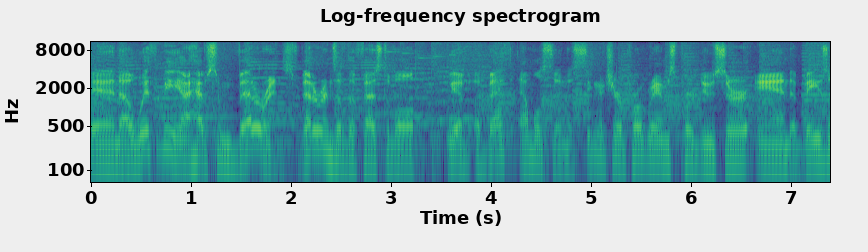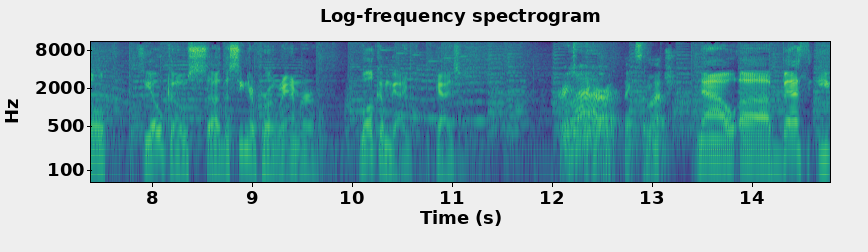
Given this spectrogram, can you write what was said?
And uh, with me, I have some veterans, veterans of the festival. We have Beth Emelson, the signature programs producer, and Basil Tsiokos, uh, the senior programmer. Welcome, guys. guys. Great to be here. Thanks so much. Now, uh, Beth, you,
